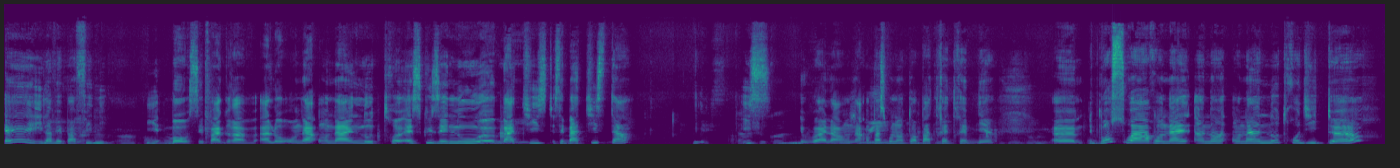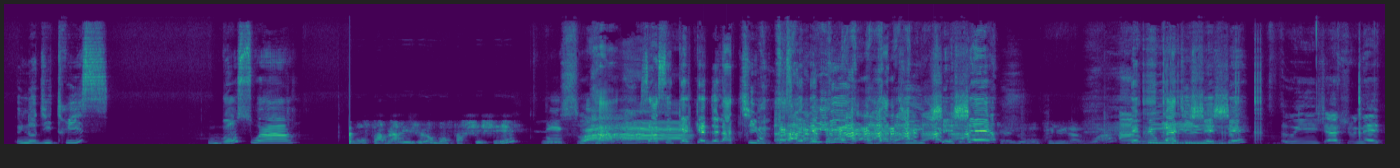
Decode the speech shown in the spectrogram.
eh, il n'avait pas fini. Ah, bon, c'est pas grave. Alors, on a, on a un autre. Excusez-nous, euh, Baptiste. C'est Baptista? Voilà, on a, parce qu'on n'entend pas très très bien. Euh, bonsoir, on a, un, on a un autre auditeur, une auditrice. Bonsoir. Bonsoir Marie-Jo, bonsoir Chéché. Bonsoir. ça, c'est quelqu'un de la team. Parce que ah depuis qu'on a dit Chéché. Elles ont reconnu la voix. Ah depuis qu'on a dit Chéché. Oui, Chachounette.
